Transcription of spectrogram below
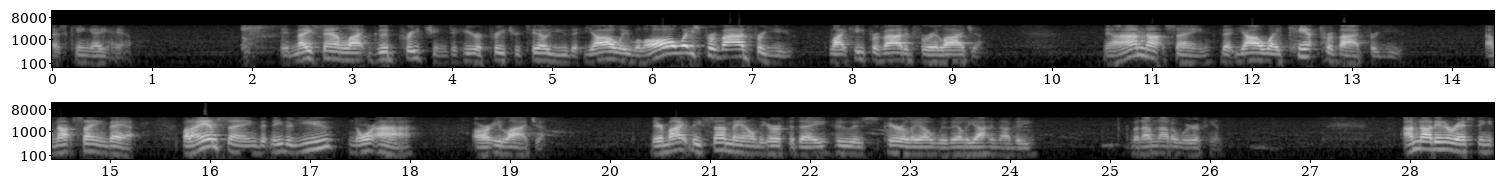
as King Ahab. It may sound like good preaching to hear a preacher tell you that Yahweh will always provide for you like he provided for Elijah. Now, I'm not saying that Yahweh can't provide for you. I'm not saying that. But I am saying that neither you nor I are Elijah. There might be some man on the earth today who is parallel with Eliyahu Navi, but I'm not aware of him. I'm not interested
